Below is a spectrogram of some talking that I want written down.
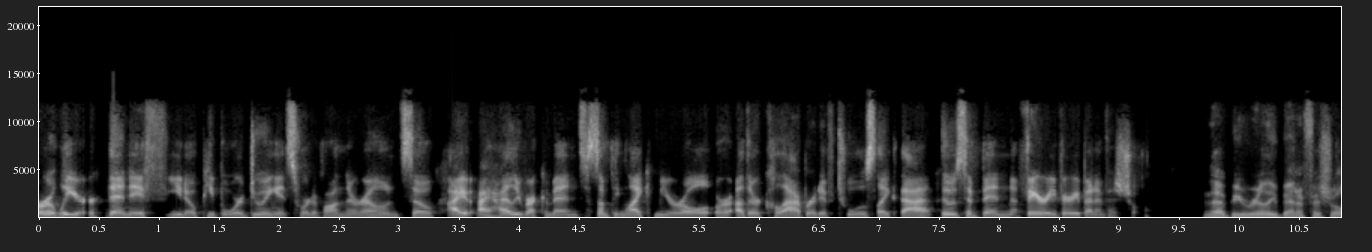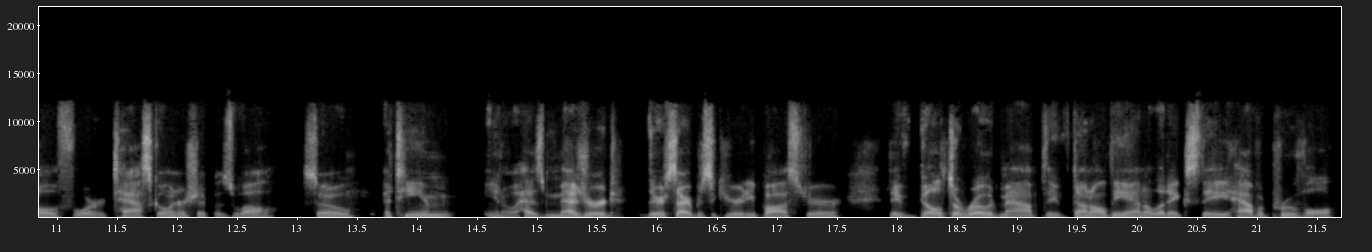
earlier than if you know people were doing it sort of on their own. So I, I, highly recommend something like mural or other collaborative tools like that. Those have been very very beneficial. That'd be really beneficial for task ownership as well. So a team you know has measured their cybersecurity posture. They've built a roadmap. They've done all the analytics. They have approval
